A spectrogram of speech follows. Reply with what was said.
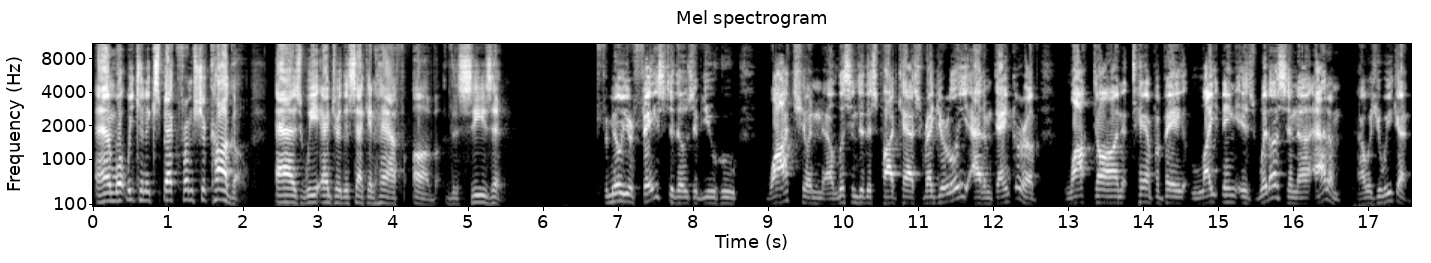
and what we can expect from Chicago as we enter the second half of the season. Familiar face to those of you who watch and uh, listen to this podcast regularly. Adam Denker of Locked On Tampa Bay Lightning is with us. And uh, Adam, how was your weekend?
